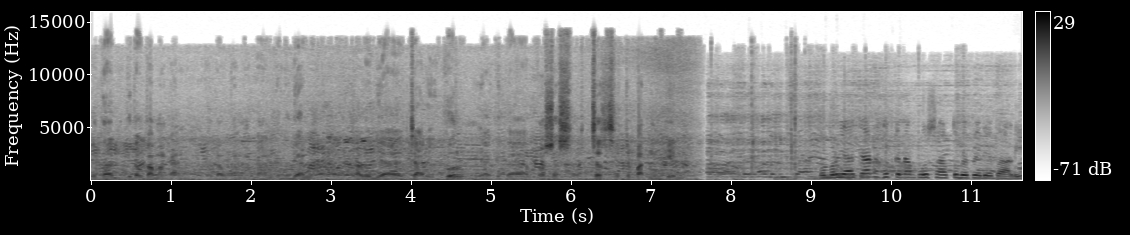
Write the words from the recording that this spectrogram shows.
kita kita utamakan kita utamakan kemudian kalau dia cari kur ya kita proses secepat mungkin Memeriahkan HUT ke-61 BPD Bali,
